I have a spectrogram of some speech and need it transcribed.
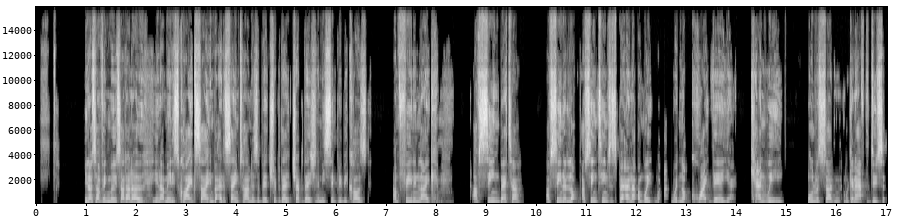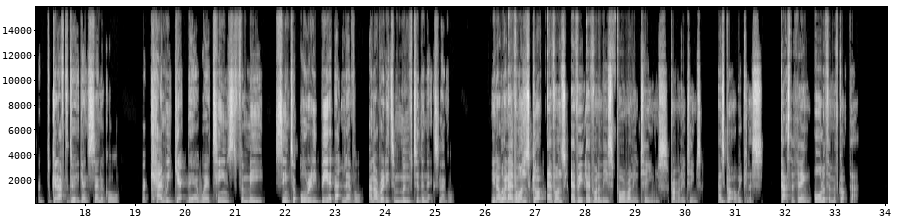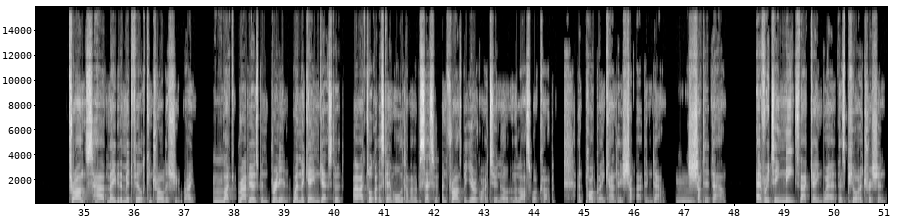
you know something, Moose. I don't know. You know, what I mean, it's quite exciting, but at the same time, there's a bit of trepida- trepidation in me simply because I'm feeling like I've seen better. I've seen a lot. I've seen teams that's better, and, I- and we, we're not quite there yet. Can we? All of a sudden, we're going to have to do. Going to have to do it against Senegal. But can we get there where teams, for me, seem to already be at that level and are ready to move to the next level? You know, Well, when everyone's watch- got everyone's every every one of these four running teams, front running teams, has got a weakness. That's the thing. All of them have got that. France have maybe the midfield control issue, right? Mm. Like Rabiot's been brilliant. When the game gets to, I, I talk about this game all the time. I'm obsessed with. When France beat Uruguay 2 0 in the last World Cup, and Pogba and Kante shut that thing down, Mm. shut it down. Every team needs that game where there's pure attrition.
